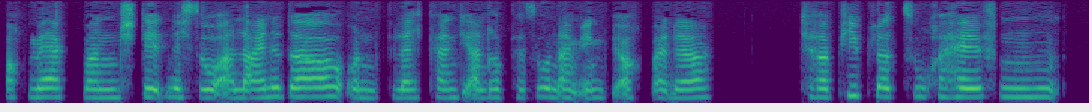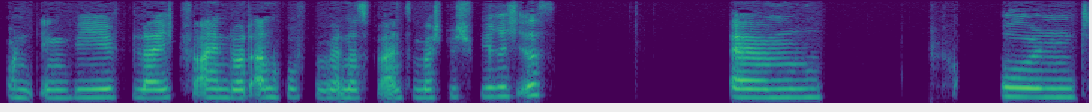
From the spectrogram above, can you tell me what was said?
auch merkt, man steht nicht so alleine da und vielleicht kann die andere Person einem irgendwie auch bei der Therapieplatzsuche helfen und irgendwie vielleicht für einen dort anrufen, wenn das für einen zum Beispiel schwierig ist. Ähm, und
